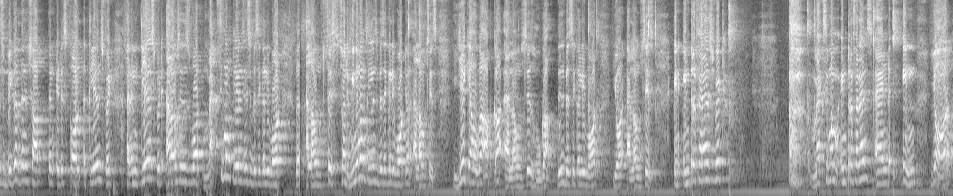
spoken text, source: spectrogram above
is bigger than shaft then it is called a clearance fit and in clearance fit allowances is what maximum clearance is basically what the allowances sorry minimum clearance basically what your allowances ये क्या होगा आपका allowances होगा is basically what your allowances in interference fit maximum interference and in your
